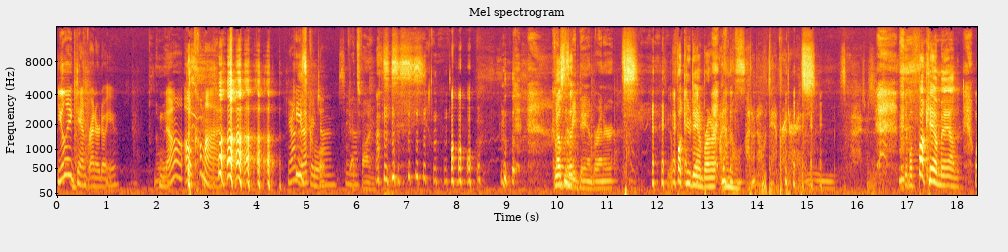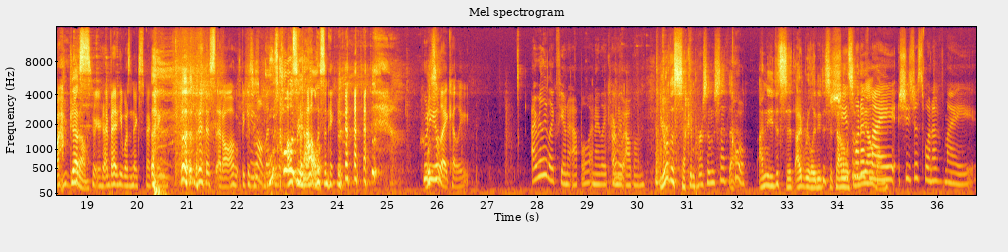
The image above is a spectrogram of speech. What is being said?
You like Dan Brenner, don't you? No, way. No? Oh, come on. You're on He's the record, cool. John. So you That's know. fine. Who else is Cousin to me, it? Dan Brenner. Fuck you, Dan Brenner. I don't know. I don't know who Dan Brenner is. yeah, but fuck him, man. Wow. You get him. Weird. I bet he wasn't expecting this at all because He he's won't Who's to calling also me not out? listening. who do you up? like, Kelly? I really like Fiona Apple, and I like her new Alright. album. You're the second person who said that. Cool. I need to sit. I really need to sit down and listen one to of the album. my. She's just one of my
